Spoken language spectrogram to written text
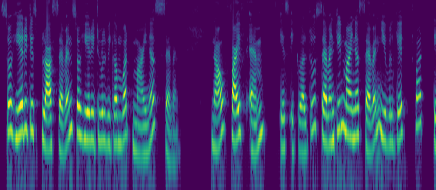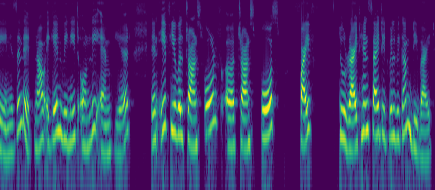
So here it is plus 7 so here it will become what? Minus 7 now 5m is equal to 17 minus 7 you will get what? 10 isn't it? Now again we need only m here. Then if you will transpose uh, transpose 5 to right hand side it will become divide.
